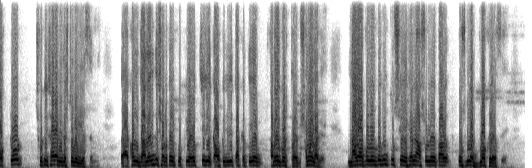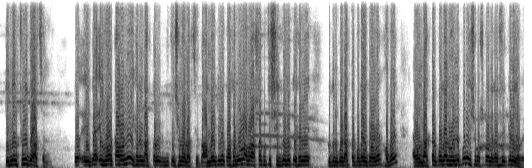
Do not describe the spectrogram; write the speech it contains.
ডক্টর ছুটি ছাড়া বিদেশ চলে গিয়েছেন। তো এখন জানেন যে সরকারি প্রক্রিয়া হচ্ছে যে কাউকে যদি চাকরি থেকে সারাই করতে হয়, সময় লাগে। না যাওয়া পর্যন্ত কিন্তু সে এখানে আসলে তার পোস্টগুলো ব্লক হয়ে আছে। তিনজন ছুটিতে আছেন। তো এইটা এই হওয়ার কারণে এখানে ডাক্তার দিতে সময় লাগছে। তো আমরা এটা কথা বলব, আমরা আশা করছি শীঘ্রই হয়তো এখানে নতুন করে ডাক্তার প্রদানিত হবে হবে। এবং ডাক্তার প্রদান হইলে পরে এই সমস্যাটা অনেকাংশে কেটে যাবে।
